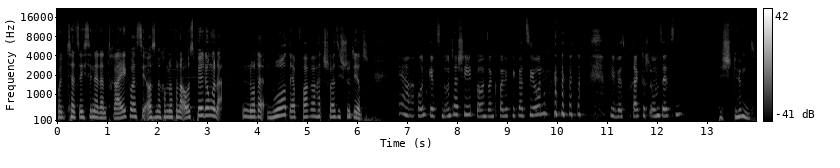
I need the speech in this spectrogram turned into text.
Und tatsächlich sind ja dann drei quasi aus, da kommen noch von der Ausbildung und nur der, nur der Pfarrer hat quasi studiert. Ja, und gibt es einen Unterschied bei unseren Qualifikationen, wie wir es praktisch umsetzen? Bestimmt.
